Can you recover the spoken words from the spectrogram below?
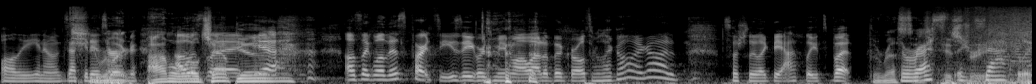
all the you know executives or- like, "I'm a I world was like- champion." yeah i was like well this part's easy which meanwhile a lot of the girls were like oh my god especially like the athletes but The rest the is rest history. exactly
